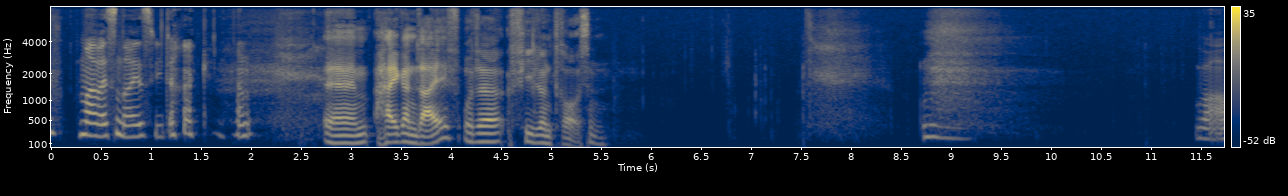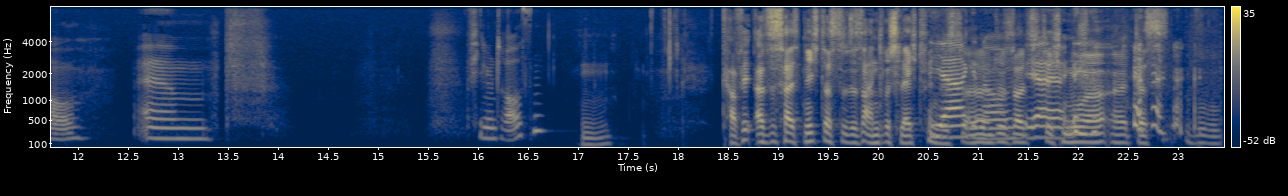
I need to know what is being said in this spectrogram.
mal was Neues wieder. Keine. Ähm, Heigern live oder viel und draußen? Wow. Ähm, viel und draußen? Kaffee, also das heißt nicht, dass du das andere schlecht findest, Ja, sondern genau. du sollst Ja, dich ja. nur äh, das wo,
